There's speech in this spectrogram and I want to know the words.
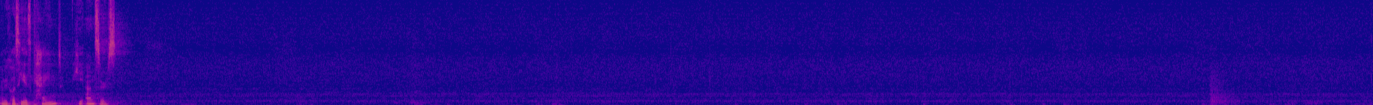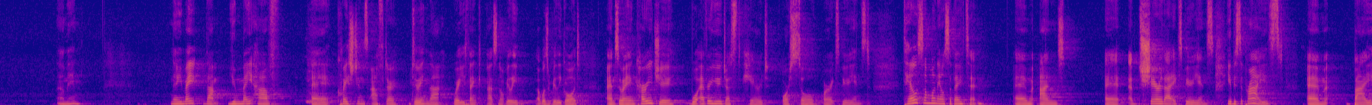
and because He is kind, He answers. Amen. Now you might that you might have uh, questions after doing that where you think that's not really that wasn't really God. Um, so I encourage you, whatever you just heard or saw or experienced, tell someone else about it, um, and uh, share that experience. You'll be surprised um, by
